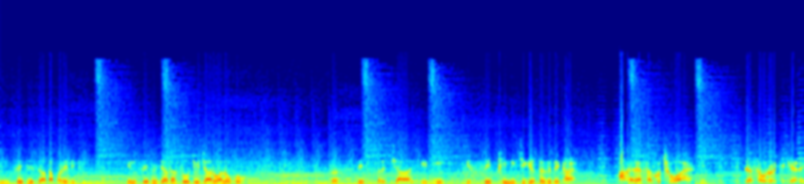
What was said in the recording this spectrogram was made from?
इनसे भी ज़्यादा पढ़े लिखे, इनसे भी ज़्यादा सोच विचार वालों को सस्ते प्रचार के लिए इससे भी नीचे गिरते हुए देखा है। अगर ऐसा कुछ हुआ है, जैसा वो लड़की कह रही,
